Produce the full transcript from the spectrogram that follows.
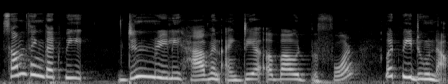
Something that we didn't really have an idea about before, but we do now.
